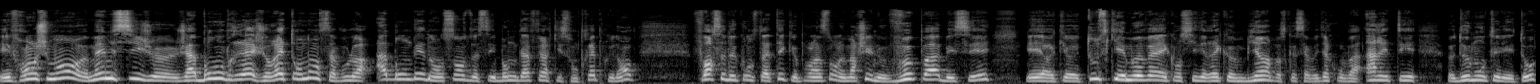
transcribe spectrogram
Et franchement, euh, même si j'abonderais, j'aurais tendance à vouloir abonder dans le sens de ces banques d'affaires qui sont très prudentes, Force est de constater que pour l'instant le marché ne veut pas baisser et euh, que tout ce qui est mauvais est considéré comme bien parce que ça veut dire qu'on va arrêter euh, de monter les taux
